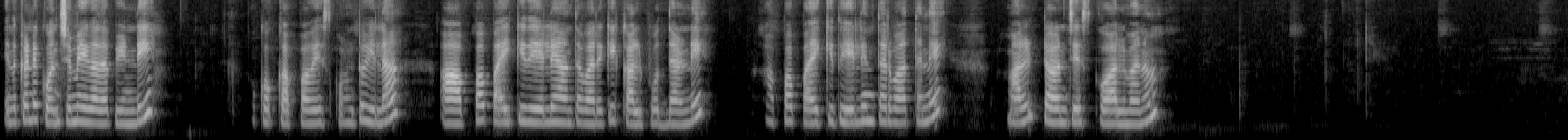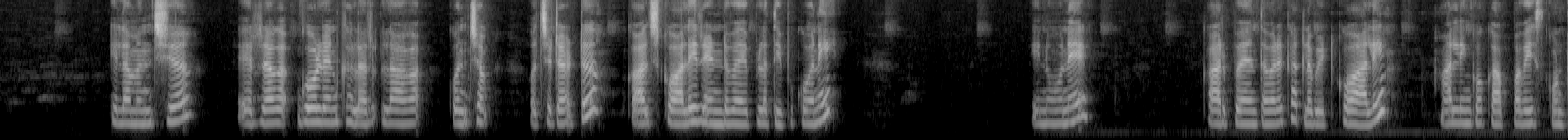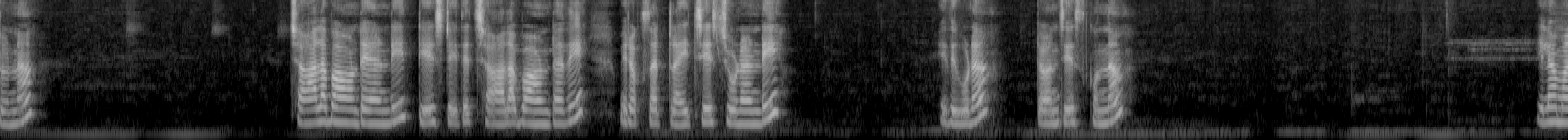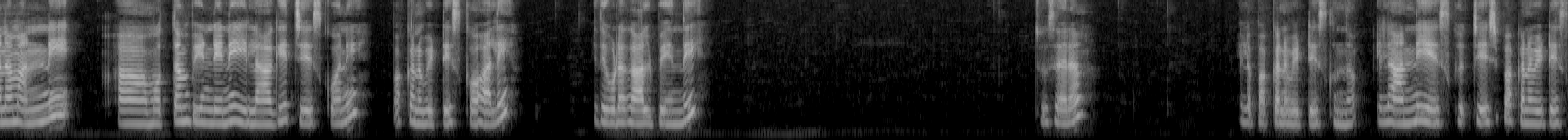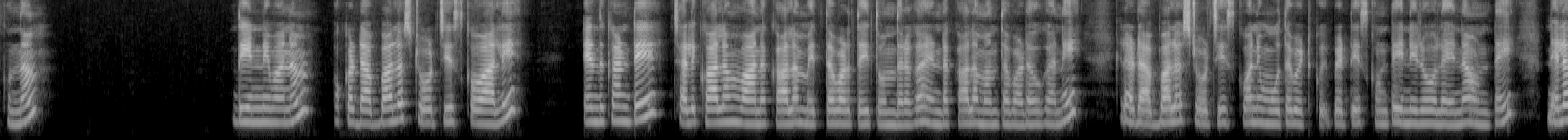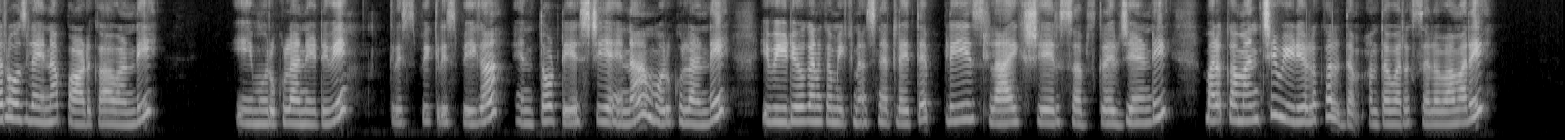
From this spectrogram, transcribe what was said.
ఎందుకంటే కొంచెమే కదా పిండి. ఒక్కొక్క అప్ప వేసుకుంటూ ఇలా ఆ అప్ప పైకి తేలేంతవరకు వరకు అప్ప పైకి తేలిన తర్వాతనే మళ్ళీ టర్న్ చేసుకోవాలి మనం. ఇలా మంచిగా ఎర్రగా గోల్డెన్ కలర్ లాగా కొంచెం వచ్చేటట్టు కాల్చుకోవాలి. రెండు వైపులా తిప్పుకొని ఈ నూనె కారిపోయేంత వరకు అట్లా పెట్టుకోవాలి. మళ్ళీ ఇంకొక అప్ప వేసుకుంటున్నా. చాలా బాగుంటాయండి. టేస్ట్ అయితే చాలా బాగుంటుంది. మీరు ఒకసారి ట్రై చేసి చూడండి. ఇది కూడా టర్న్ చేసుకుందాం. ఇలా మనం అన్నీ మొత్తం పిండిని ఇలాగే చేసుకొని పక్కన పెట్టేసుకోవాలి. ఇది కూడా కాలిపోయింది. చూసారా? ఇలా పక్కన పెట్టేసుకుందాం. ఇలా అన్నీ వేసుకు చేసి పక్కన పెట్టేసుకుందాం. దీన్ని మనం ఒక డబ్బాలో స్టోర్ చేసుకోవాలి. ఎందుకంటే చలికాలం వానకాలం మెత్తబడతాయి తొందరగా ఎండాకాలం అంత పడవు కానీ ఇలా డబ్బాలో స్టోర్ చేసుకొని మూత పెట్టుకు పెట్టేసుకుంటే ఎన్ని రోజులైనా ఉంటాయి. నెల రోజులైనా పాడు కావండి. ఈ మురుకులు అనేటివి క్రిస్పీ క్రిస్పీగా ఎంతో టేస్టీ అయిన మురుకులండి. ఈ వీడియో కనుక మీకు నచ్చినట్లయితే ప్లీజ్ లైక్ షేర్ సబ్స్క్రైబ్ చేయండి. మరొక మంచి వీడియోలో కలుద్దాం. అంతవరకు సెలవా మరి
